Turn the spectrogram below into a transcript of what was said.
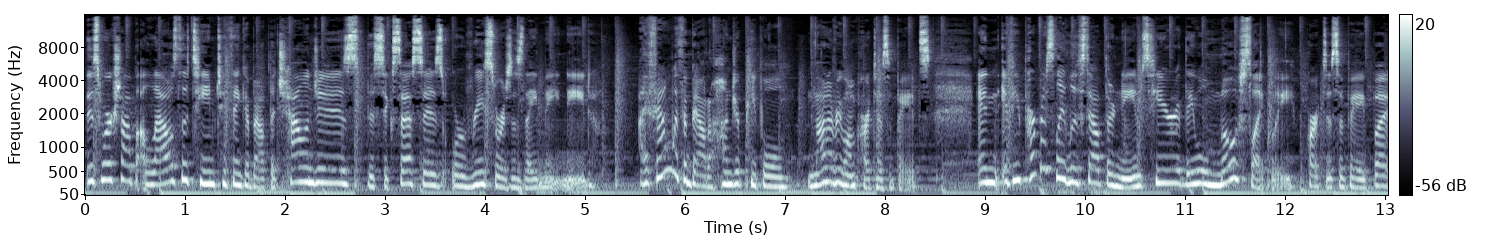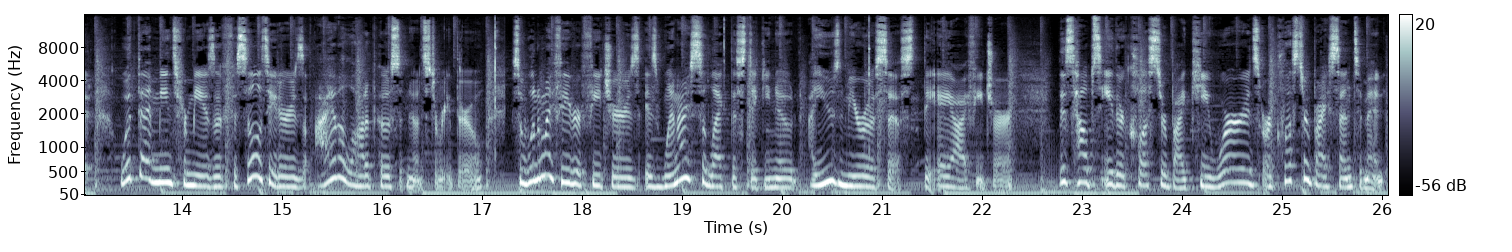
This workshop allows the team to think about the challenges, the successes, or resources they may need. I found with about 100 people, not everyone participates. And if you purposely list out their names here, they will most likely participate. But what that means for me as a facilitator is I have a lot of post it notes to read through. So, one of my favorite features is when I select the sticky note, I use Miro Assist, the AI feature. This helps either cluster by keywords or cluster by sentiment.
